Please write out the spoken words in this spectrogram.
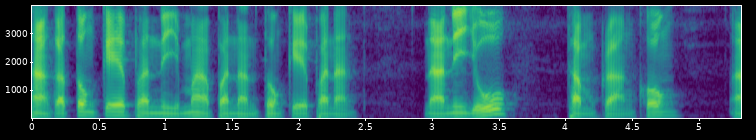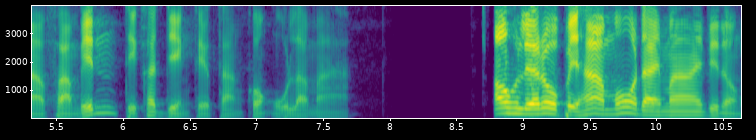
หากก็ต้องเกพันนีมาพันนันตรงเกพันนันนะนี่อยู่ทำกลางของอ่าความเห็นที่ขัดแย้งแตกต่างของอุลามะเอาเรือเราไปห้าโมได้ไหมพี่น้อง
